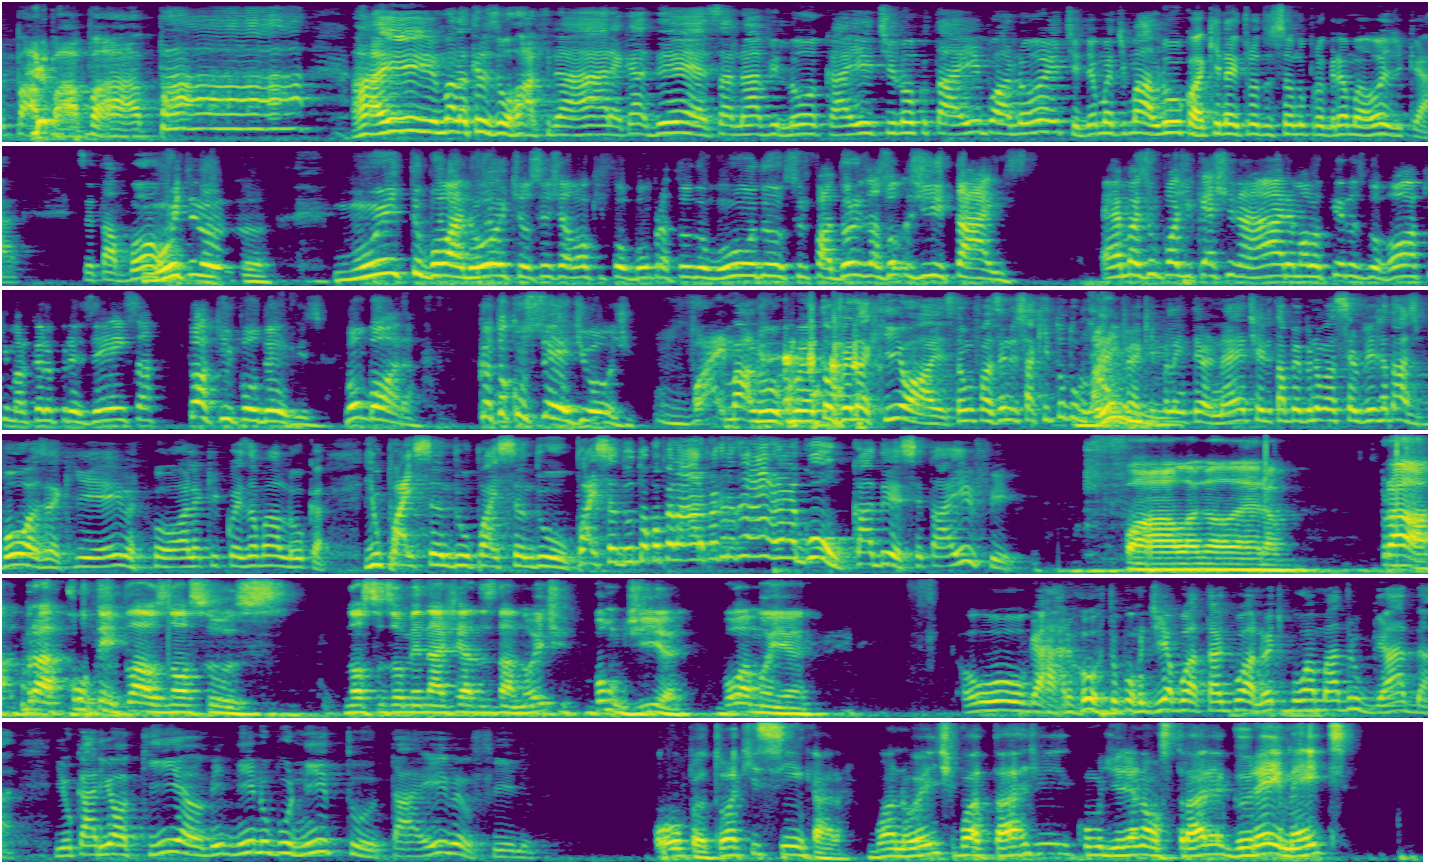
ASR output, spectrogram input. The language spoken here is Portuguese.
pá, pá, pá, pá. Aí, maloqueiros do rock na área, cadê essa nave louca aí? Tiloco tá aí, boa noite. Deu uma de maluco aqui na introdução do programa hoje, cara. Você tá bom? Muito, muito boa noite, ou seja lá o que for bom para todo mundo, surfadores das ondas digitais. É mais um podcast na área, maloqueiros do rock, marcando presença. Tô aqui, Paul Davis. Vambora! Porque eu tô com sede hoje. Vai, maluco! Eu tô vendo aqui, ó. Estamos fazendo isso aqui tudo live aqui pela internet. Ele tá bebendo uma cerveja das boas aqui, hein? Olha que coisa maluca. E o Pai Sandu, Pai Sandu. Pai Sandu tocou pela área. Gol! Cadê? Você tá aí, filho? Fala, galera. Pra, pra contemplar os nossos, nossos homenageados da noite, bom dia, boa manhã. Ô, garoto, bom dia, boa tarde, boa noite, boa madrugada. E o Carioquinha, menino bonito, tá aí, meu filho? Opa, eu tô aqui sim, cara. Boa noite, boa tarde, como diria na Austrália, good day, mate.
